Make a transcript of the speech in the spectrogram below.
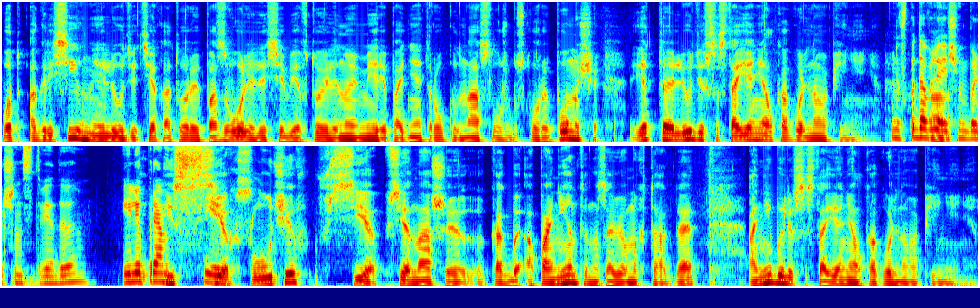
вот агрессивные люди, те, которые позволили себе в той или иной мере поднять руку на службу скорой помощи, это люди в состоянии алкогольного опьянения. Ну, в подавляющем а, большинстве, да? Или прям Из все? всех случаев все, все наши как бы оппоненты, назовем их так, да, они были в состоянии алкогольного опьянения.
